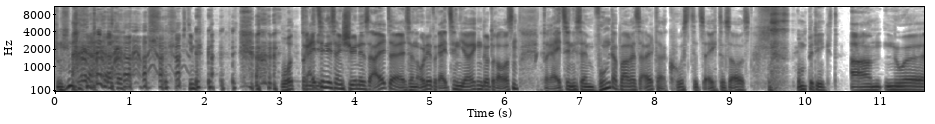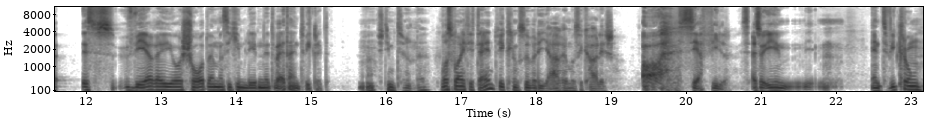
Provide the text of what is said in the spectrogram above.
Stimmt. Wo hat 13 ist ein schönes Alter. Also an alle 13-Jährigen da draußen. 13 ist ein wunderbares Alter. Kostet euch das aus. Unbedingt. Ähm, nur es wäre ja schade, wenn man sich im Leben nicht weiterentwickelt. Stimmt schon. Ne? Was war eigentlich deine Entwicklung so über die Jahre musikalisch? Oh, sehr viel. Also ich, Entwicklung,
